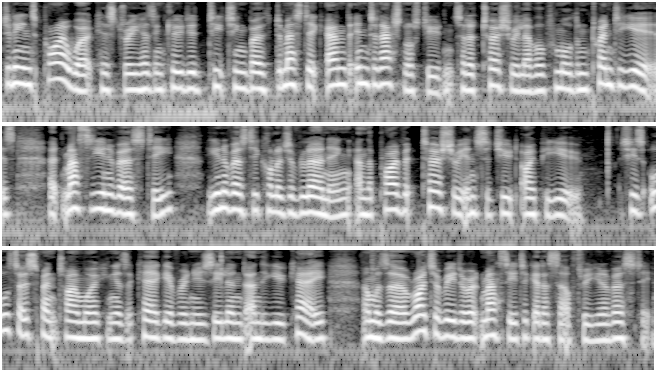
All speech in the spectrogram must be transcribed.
Janine's prior work history has included teaching both domestic and international students at a tertiary level for more than 20 years at Massey University, the Universal College of Learning, and the private Tertiary Institute IPU. She's also spent time working as a caregiver in New Zealand and the UK and was a writer reader at Massey to get herself through university.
